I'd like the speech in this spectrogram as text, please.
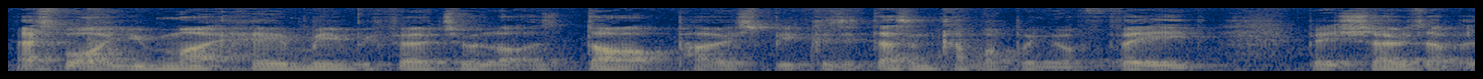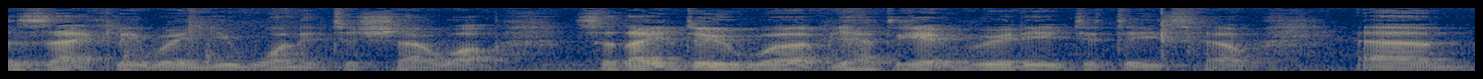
That's why you might hear me refer to a lot as dark posts because it doesn't come up on your feed, but it shows up exactly where you want it to show up. So they do work, you have to get really into detail. Um,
